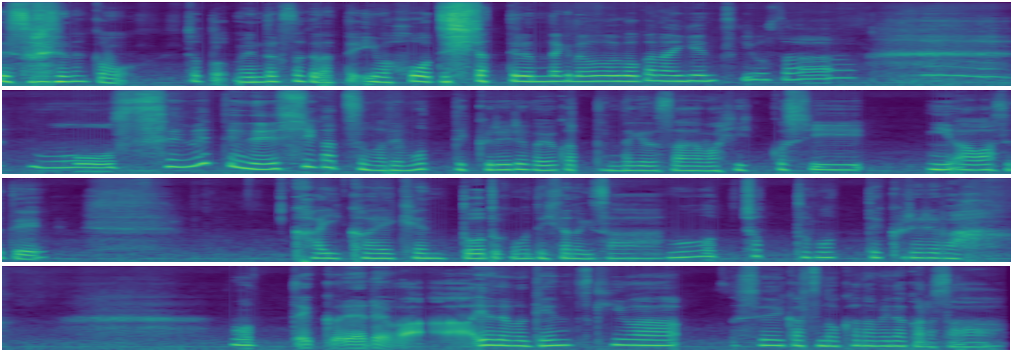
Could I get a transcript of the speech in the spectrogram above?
で、それでなんかもう、ちょっとめんどくさくなって、今放置しちゃってるんだけど、動かない原付をさ、もう、せめてね、4月まで持ってくれればよかったんだけどさ、まあ、引っ越しに合わせて、買い替え検討とかもできたのにさ、もうちょっと持ってくれれば、持ってくれれば、いやでも原付は生活の要だからさ、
